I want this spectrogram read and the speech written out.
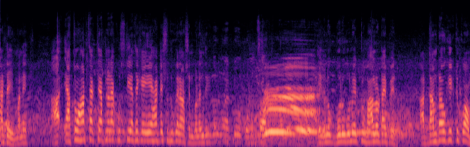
হাটেই মানে এত হাট থাকতে আপনারা কুষ্টিয়া থেকে এই হাটে শুধু কেন আসেন বলেন দেখি। এগুলো গরুগুলো একটু ভালো টাইপের। আর দামটাও কি একটু কম?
